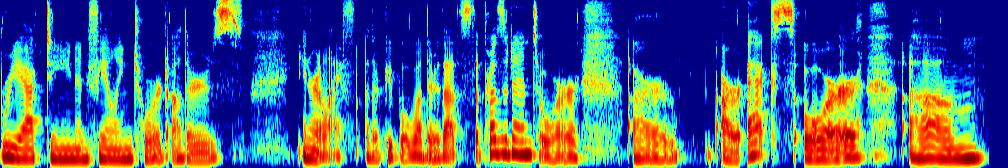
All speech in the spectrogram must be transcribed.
reacting and feeling toward others in our life, other people, whether that's the president or our our ex or um,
